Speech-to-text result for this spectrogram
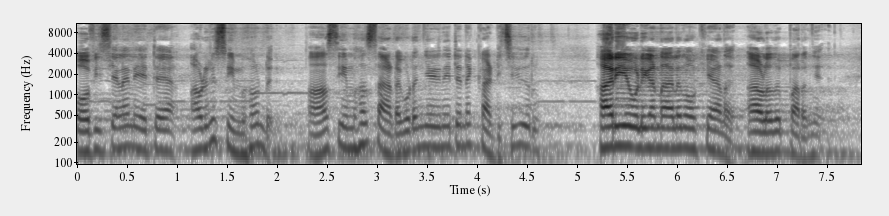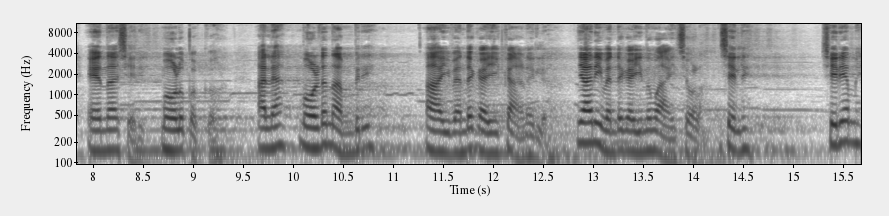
ഓഫീസിൽ ചെല്ലാൻ ലേറ്റായ. അവിടെ ഒരു സിംഹമുണ്ട്. ആ സിംഹം സടകുടഞ്ഞ് എഴുന്നേറ്റ് എന്നെ കടിച്ചു കീറും. ഹരിയെ ഒളി കണ്ണാലെ നോക്കിയാണ് അവളത് പറഞ്ഞ്. എന്നാ ശരി മോൾ പൊക്കോ. അല്ല മോളുടെ നമ്പര്? ആ ഇവന്റെ കൈ കാണില്ല. ഞാൻ ഇവന്റെ കയ്യിൽ നിന്ന് വായിച്ചോളാം. ശരി. ശരി അമ്മേ.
